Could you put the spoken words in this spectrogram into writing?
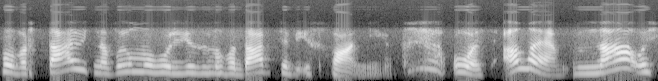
повертають на вимогу лізингодавця в Іспанію. Ось, але на ось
